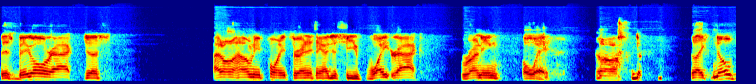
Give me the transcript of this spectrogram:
this big old rack just I don't know how many points or anything. I just see white rack running away. Like no,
